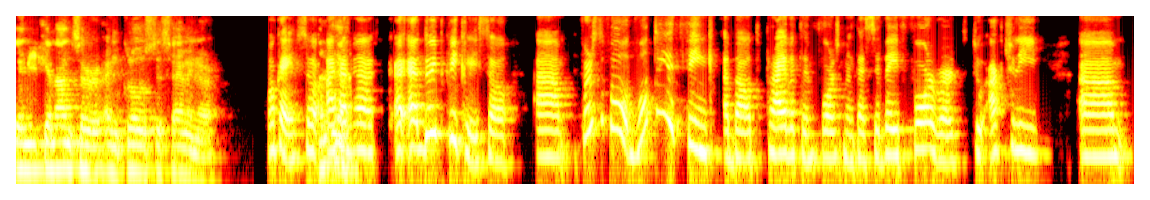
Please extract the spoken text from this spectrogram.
can, can answer and close the seminar? Okay, so Andrea. I have a, I, I'll do it quickly. So um, first of all, what do you think about private enforcement as a way forward to actually um,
